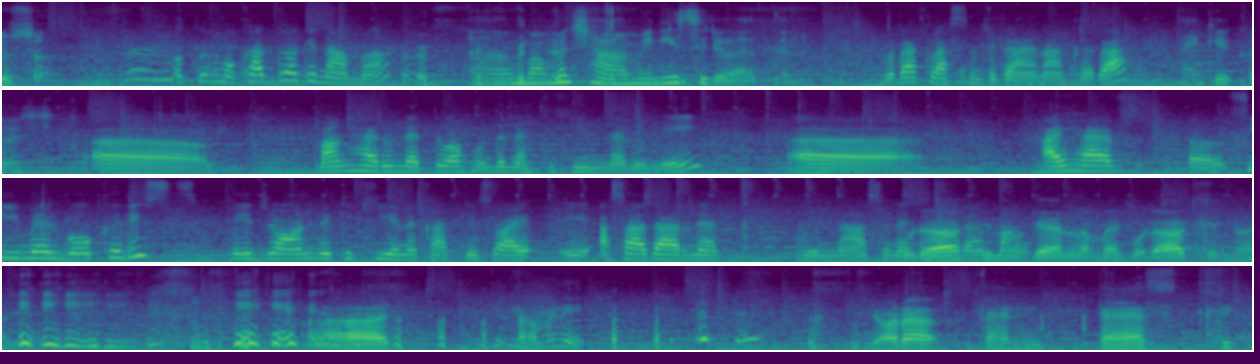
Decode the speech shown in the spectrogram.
යුස ඔක මොකක්ද වගේ නම? මම චාමිනී සිරුවත්තන ගොඩක් ලස්සනට ගායනා කරා. තැකකෝච් මං හැරු නැතුව හොඳ නැති හින්ද නෙමෙයි. I have ෆීමල් වෝකලිස් මේ ජෝන් එක කියන කට්ටේ සෝ ඒ අසාධාරණයක් වෙන්න ආස ගොඩාක් නැති ඉන්නවා. ගෑන් ළමයි ගොඩාක් එන්නවා නමිනි යොර ෆැන්ටෑස්ටික්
